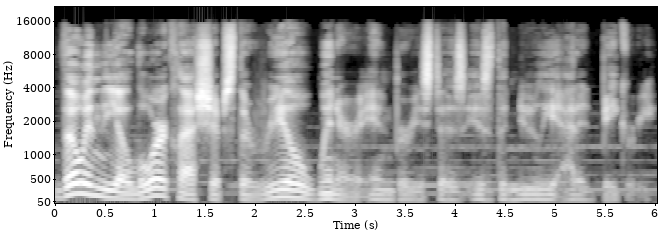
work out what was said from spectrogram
Though in the Allura class ships, the real winner in baristas is the newly added bakery.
